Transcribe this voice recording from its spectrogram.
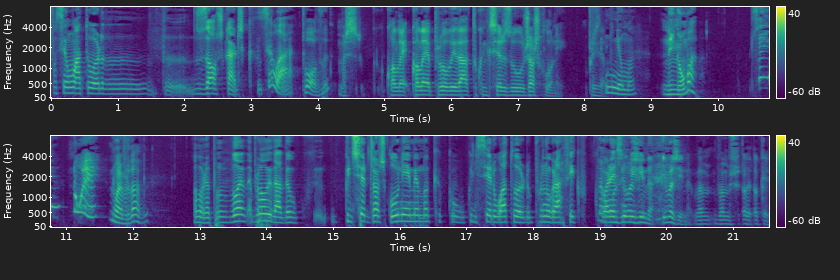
Pode ser um ator de, de- dos Oscars que, sei lá, Pode, mas qual é, qual é a probabilidade de tu conheceres o George Clooney, por exemplo? nenhuma. Nenhuma? Sim. Não é, não é verdade. Agora, a probabilidade, de eu conhecer George Clooney é a mesma que conhecer o ator pornográfico que Não, mas aparece no vídeo. imagina, imagina, vamos, ok,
